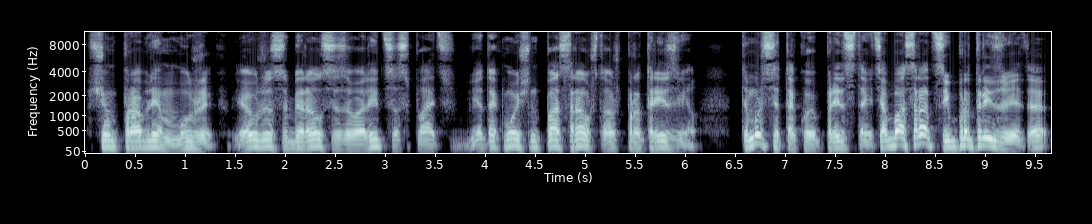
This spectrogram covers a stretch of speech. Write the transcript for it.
«В чем проблема, мужик? Я уже собирался завалиться спать. Я так мощно посрал, что аж протрезвел. Ты можешь себе такое представить? Обосраться и протрезветь, а?»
